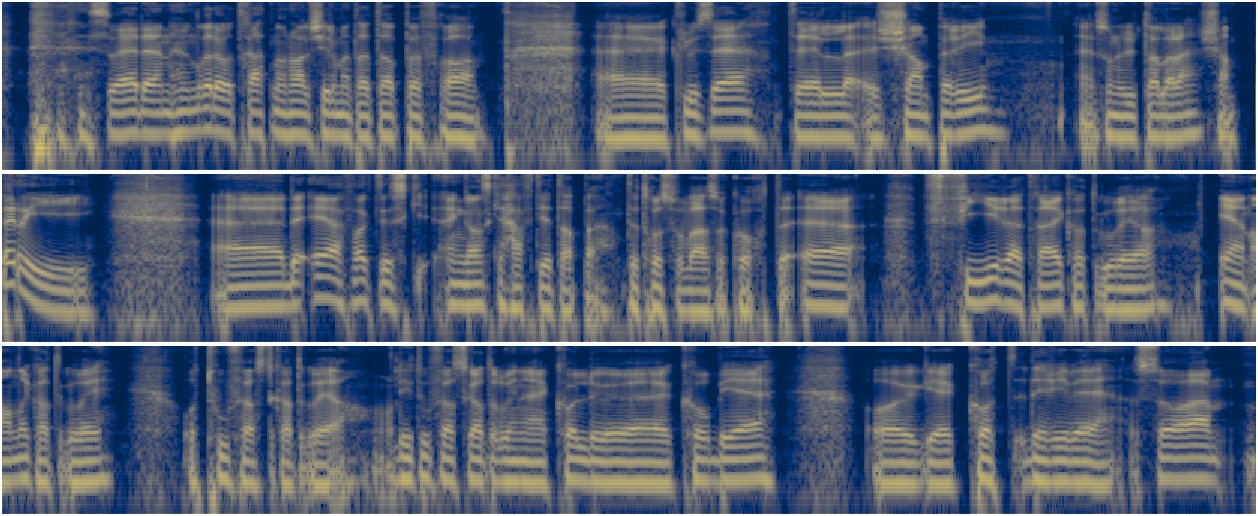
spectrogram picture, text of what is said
så er det en 113,5 km etappe fra uh, Clouzet til Champery, uh, som du uttaler det. Champery! Uh, det er faktisk en ganske heftig etappe, til tross for å være så kort. Det er fire tredjekategorier én andre kategori og to første kategorier. Og De to første kategoriene er Col du eh, Corbier og Cote de Rivet. Så eh,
